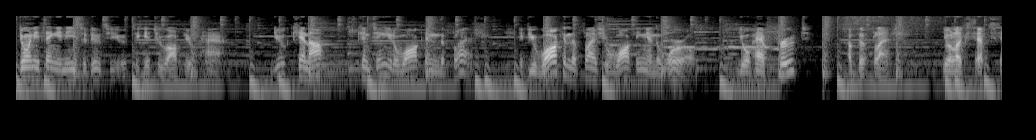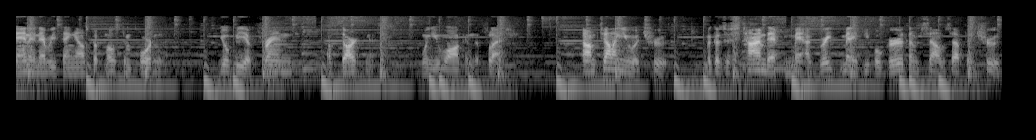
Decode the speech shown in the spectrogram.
do anything he needs to do to you to get you off your path. You cannot continue to walk in the flesh. If you walk in the flesh, you're walking in the world. You'll have fruit of the flesh. You'll accept sin and everything else, but most importantly, you'll be a friend of darkness when you walk in the flesh. I'm telling you a truth. Because it's time that a great many people gird themselves up in truth,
